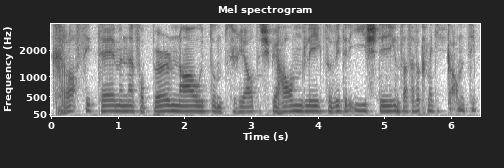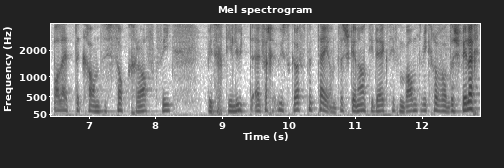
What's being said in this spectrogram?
krasse Themen von Burnout und psychiatrische Behandlung zu Wiedereinstieg und so. Also wirklich die ganze Palette. Und das war so krass, gewesen, wie sich die Leute einfach uns geöffnet haben. Und das war genau die Idee vom Wandermikrofon. Das war vielleicht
